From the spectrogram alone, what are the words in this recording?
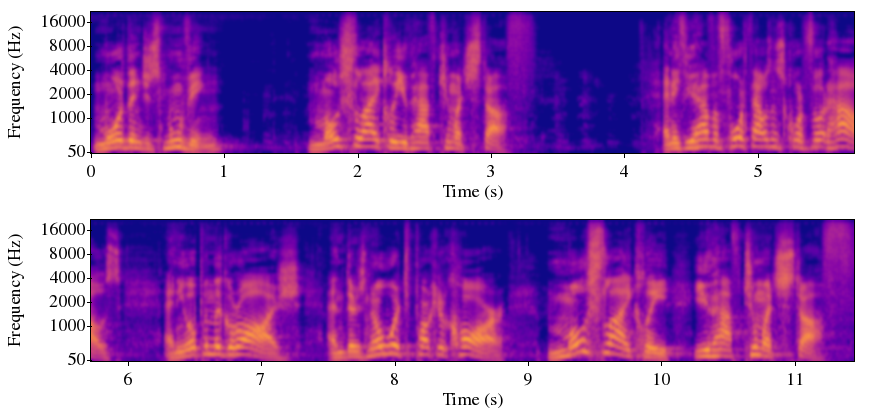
more than just moving, most likely you have too much stuff. And if you have a 4,000 square foot house and you open the garage and there's nowhere to park your car, most likely you have too much stuff.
